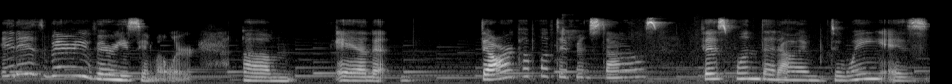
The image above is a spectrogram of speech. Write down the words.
it is very, very similar. Um, and there are a couple of different styles. This one that I'm doing is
